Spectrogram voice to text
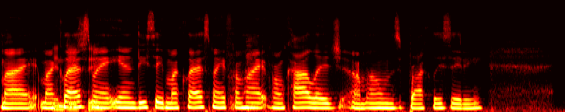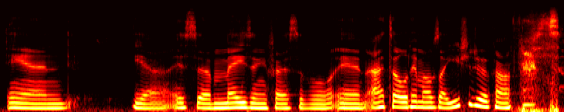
my my In DC. classmate in DC, my classmate from high from college um, owns Broccoli City, and yeah, it's an amazing festival. And I told him I was like, you should do a conference.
